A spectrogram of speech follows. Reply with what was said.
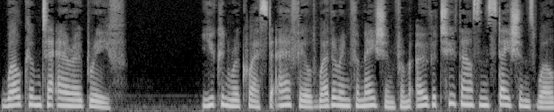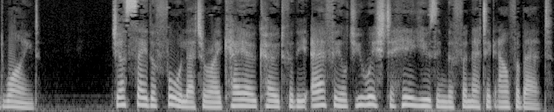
Welcome to Aero Brief. You can request airfield weather information from over 2,000 stations worldwide. Just say the four letter ICAO code for the airfield you wish to hear using the phonetic alphabet.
